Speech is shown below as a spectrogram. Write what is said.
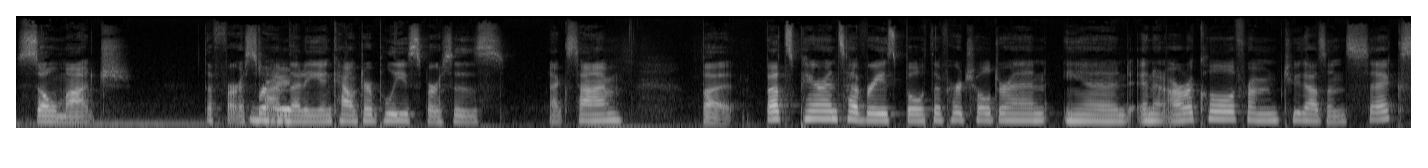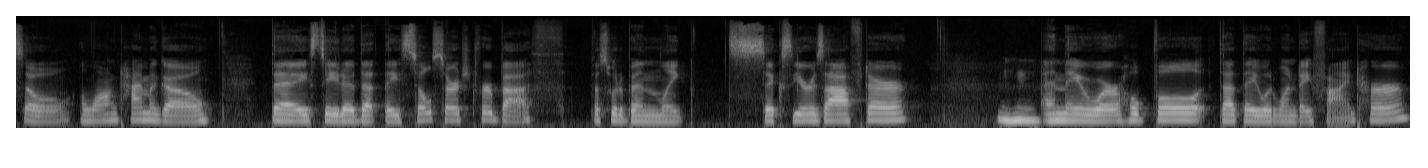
so much the first time that he encountered police versus next time. But Beth's parents have raised both of her children, and in an article from 2006, so a long time ago, they stated that they still searched for Beth. This would have been like six years after. Mm-hmm. And they were hopeful that they would one day find her.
